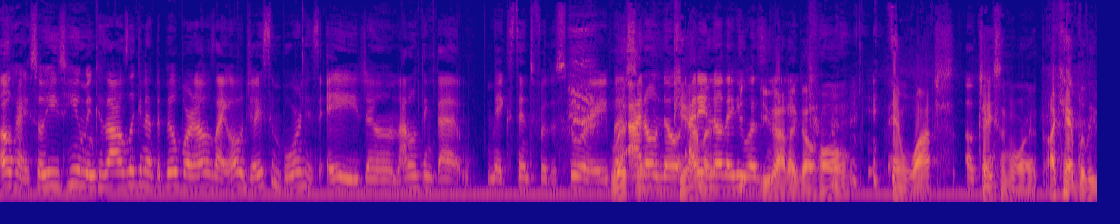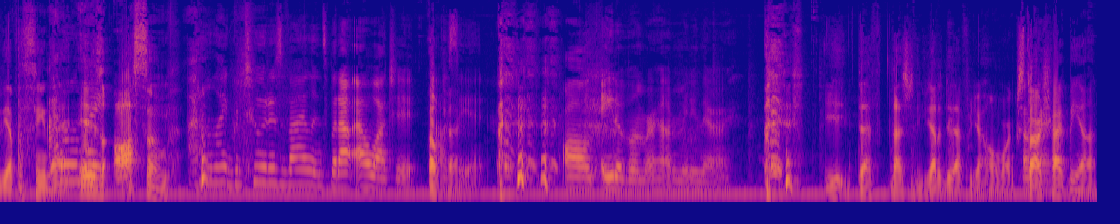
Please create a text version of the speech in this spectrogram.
Okay, so he's human. Because I was looking at the billboard, and I was like, oh, Jason Bourne, his age. Um, I don't think that makes sense for the story. But I don't know. I didn't know that he was. You gotta go home and watch Okay. Jason Bourne. I can't believe you haven't seen that. don't It is like- awesome. I don't like gratuitous violence, but I'll, I'll watch it. I'll see it. All eight of them, or however many there are. You, that, that's you got to do that for your homework. Star Okay. Trek Beyond.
